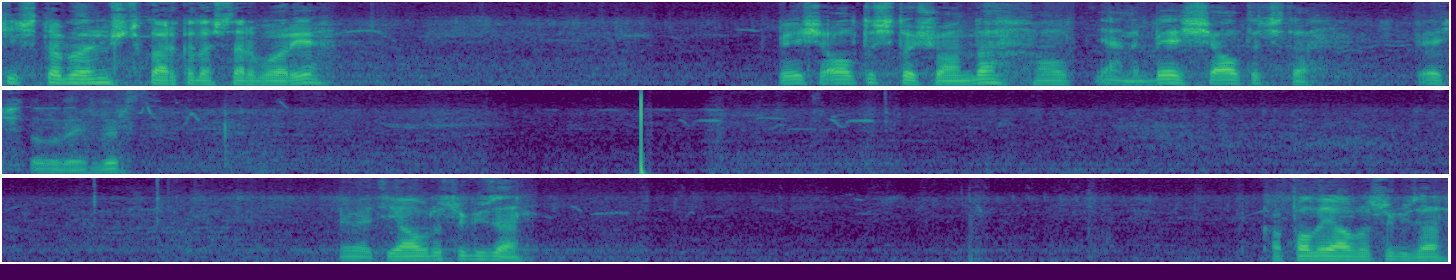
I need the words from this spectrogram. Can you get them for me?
İki çıta bölmüştük arkadaşlar bu arayı. 5-6 çıta şu anda. Yani 5-6 çıta. 5 çıta da diyebiliriz. Evet yavrusu güzel. Kapalı yavrusu güzel.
